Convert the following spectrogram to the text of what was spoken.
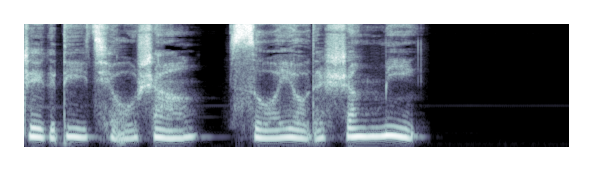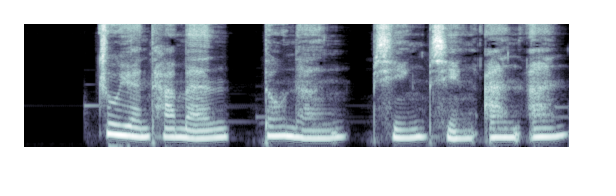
这个地球上所有的生命。祝愿他们都能平平安安。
